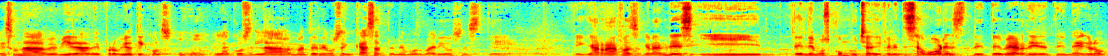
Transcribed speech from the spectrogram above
es una bebida de probióticos. la, la mantenemos en casa, tenemos varios... Este, garrafas grandes y tenemos kombucha de diferentes sabores, de té verde y de té negro.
